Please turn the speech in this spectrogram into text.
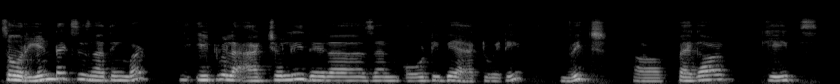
So reindex is nothing but it will actually there is an OTB activity which uh, Pega keeps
